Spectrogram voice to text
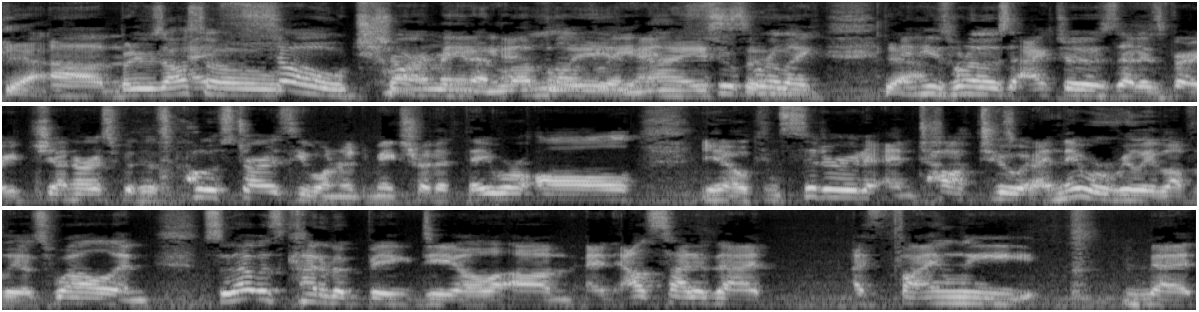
Yeah. um, But he was also so charming, charming and lovely and nice super and- like yeah. and he's one of those actors that is very generous with his co-stars. He wanted to make sure that they were all you know considered and talked to and they were really lovely as well. And so that was kind of a big deal. Um, and outside of that i finally met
